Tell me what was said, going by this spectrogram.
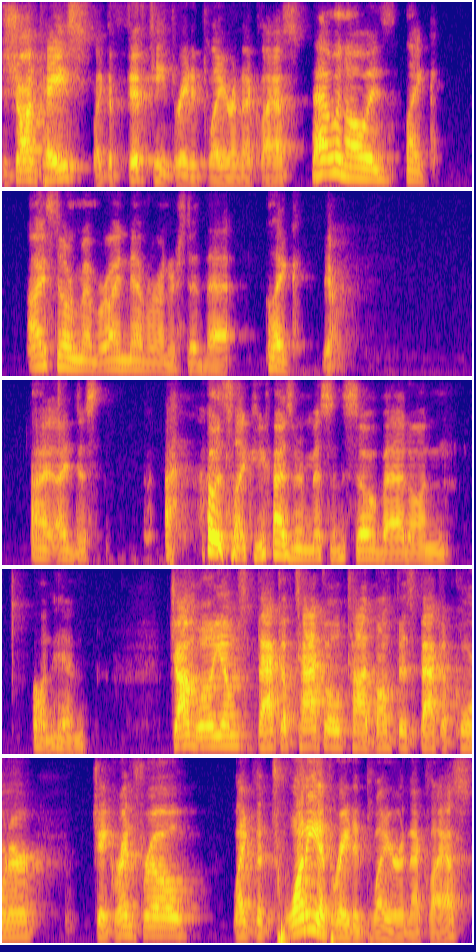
Deshawn Pace, like the 15th rated player in that class. that one always like I still remember. I never understood that. Like Yeah. I I just I was like, you guys are missing so bad on on him. John Williams, backup tackle. Todd Bumpus, backup corner. Jake Renfro, like the 20th rated player in that class.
